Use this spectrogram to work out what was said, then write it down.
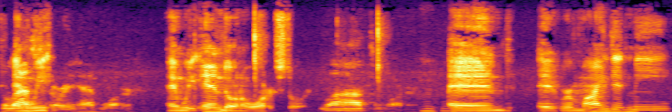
The last we- story had water. And we end on a water story. Lots of water. Mhm. And it reminded me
